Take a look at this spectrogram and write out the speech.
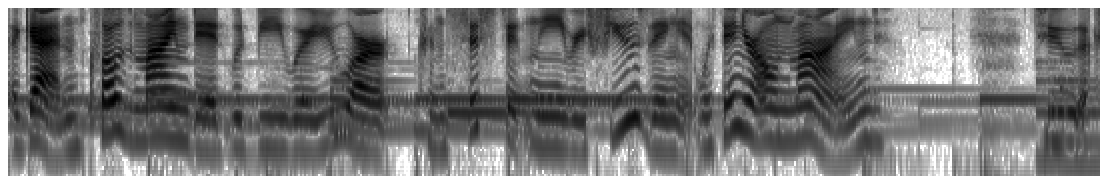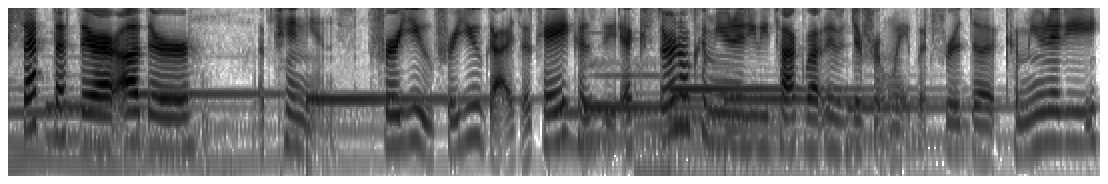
again, closed minded would be where you are consistently refusing it within your own mind to accept that there are other opinions for you, for you guys, okay? Because the external community we talk about in a different way, but for the community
